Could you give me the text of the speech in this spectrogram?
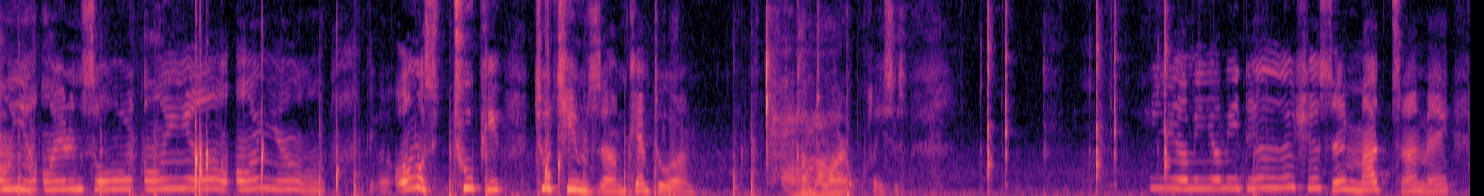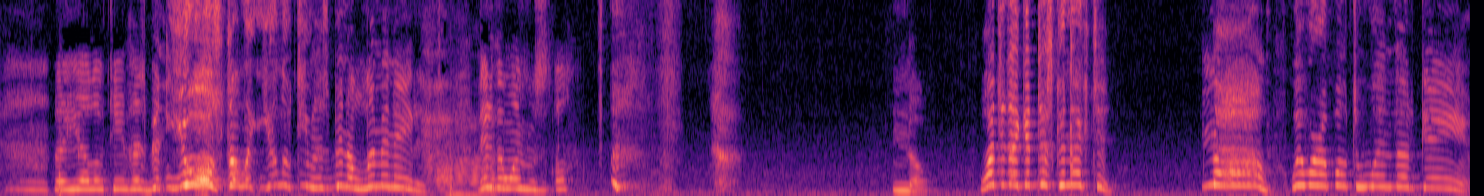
Oh yeah, iron sword, oh yeah, oh yeah. Almost two pe two teams um came to um come to our places. Yummy, yummy, delicious in my tummy. The yellow team has been. Yes, the yellow team has been eliminated. They're the one who's. Oh. no. Why did I get disconnected? No! We were about to win that game.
